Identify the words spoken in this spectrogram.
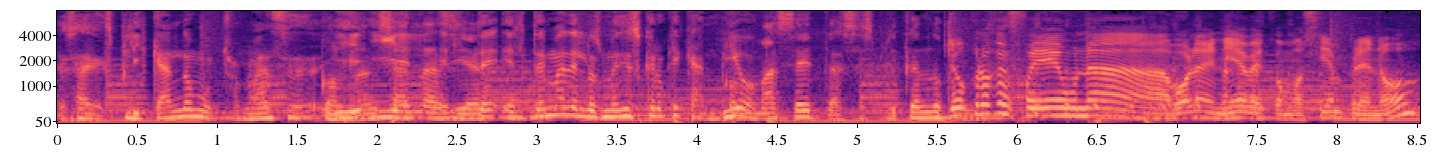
o sea, explicando mucho más. eh, Con y y el, manzanas el ya. te- el tema de los medios creo que cambió. Con macetas, explicando. Yo con- creo que fue una bola de nieve, como siempre, ¿no?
